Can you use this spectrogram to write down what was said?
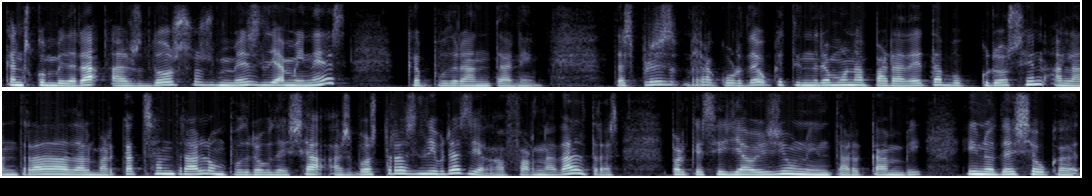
que ens convidarà als dosos més llaminers que podran tenir. Després recordeu que tindrem una paradeta book crossing a l'entrada del Mercat Central on podreu deixar els vostres llibres i agafar-ne d'altres, perquè si hi hagi un intercanvi i no deixeu que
